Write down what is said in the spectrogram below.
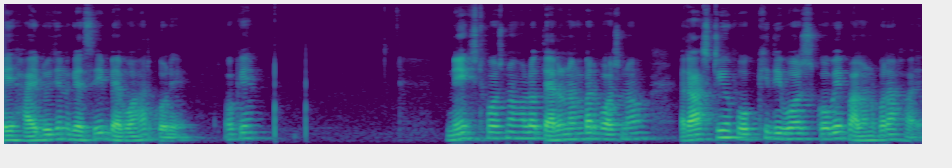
এই হাইড্রোজেন গ্যাসই ব্যবহার করে ওকে নেক্সট প্রশ্ন হলো, তেরো নম্বর প্রশ্ন রাষ্ট্রীয় পক্ষী দিবস কবে পালন করা হয়?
